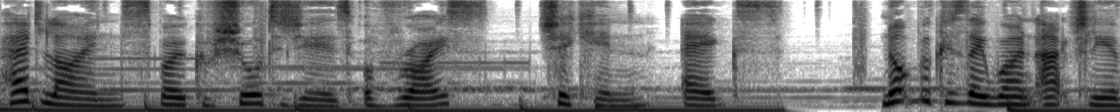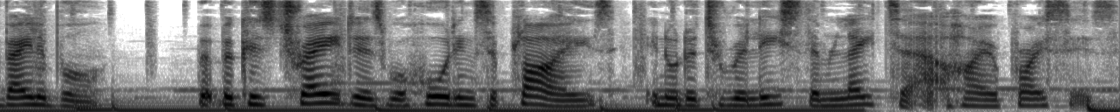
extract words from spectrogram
Headlines spoke of shortages of rice, chicken, eggs, not because they weren't actually available, but because traders were hoarding supplies in order to release them later at higher prices.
